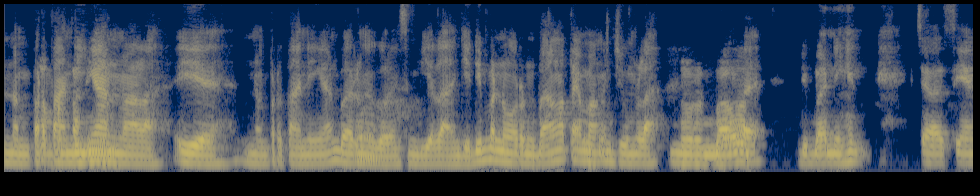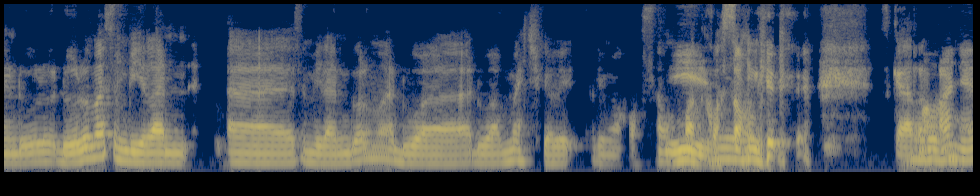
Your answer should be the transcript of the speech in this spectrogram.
6 pertandingan malah. Iya, 6 pertandingan baru ngegolin 9. Jadi menurun banget emang jumlah Menurun banget. dibandingin Chelsea yang dulu. Dulu mah 9 eh 9 gol mah 2 2 match kali 5-0, Iya. 4-0 gitu. Sekarang Makanya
